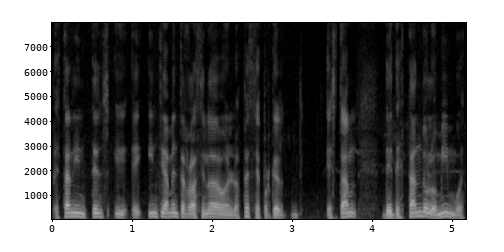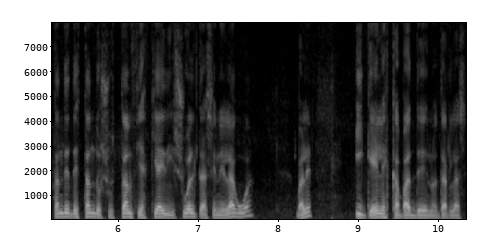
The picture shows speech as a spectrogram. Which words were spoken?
están eh, íntimamente relacionados con los peces porque están detectando lo mismo, están detectando sustancias que hay disueltas en el agua, ¿vale? Y que él es capaz de notarlas.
